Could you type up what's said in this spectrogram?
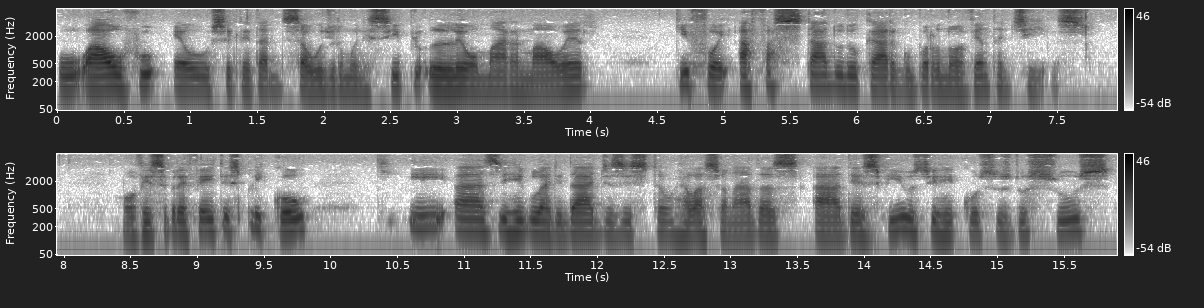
o alvo é o secretário de saúde do município, Leomar Mauer, que foi afastado do cargo por 90 dias. O vice-prefeito explicou que as irregularidades estão relacionadas a desvios de recursos do SUS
